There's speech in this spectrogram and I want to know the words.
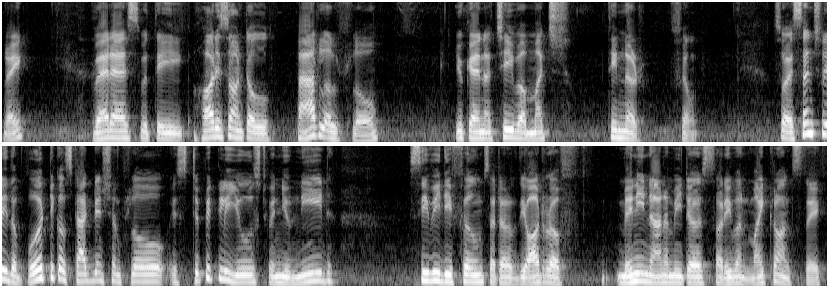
right whereas with the horizontal parallel flow you can achieve a much thinner film. So, essentially the vertical stagnation flow is typically used when you need CVD films that are of the order of many nanometers or even microns thick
